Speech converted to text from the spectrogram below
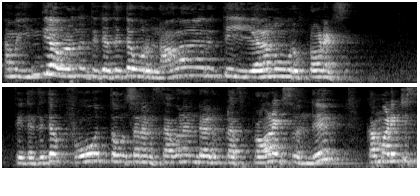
நம்ம இந்தியாவிலிருந்து திட்டத்தட்ட ஒரு நாலாயிரத்தி எழுநூறு ப்ராடக்ட்ஸ் கிட்டத்தட்ட four thousand and seven hundred plus products வந்து கமாடிட்டிஸ்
